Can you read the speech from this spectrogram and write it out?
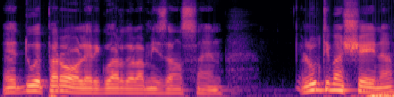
E due parole riguardo alla mise en scène. L'ultima scena,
